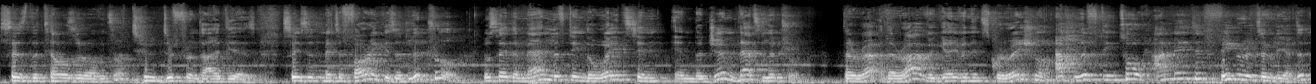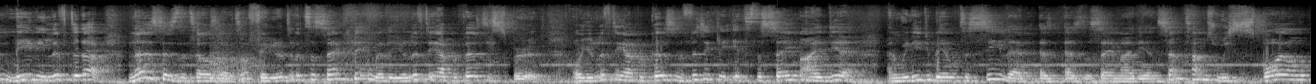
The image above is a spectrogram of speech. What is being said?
says the Telzer Rov. It's not two different ideas. So is it metaphoric? Is it literal? You'll say the man lifting the weights in, in the gym, that's literal. The, the Rav gave an inspirational, uplifting talk. I meant it figuratively. I didn't mean he lifted up. No, says the Telzer Rov, it's not figurative. It's the same thing. Whether you're lifting up a person's spirit or you're lifting up a person physically, it's the same idea. And we need to be able to see that as, as the same idea. And sometimes we spoil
